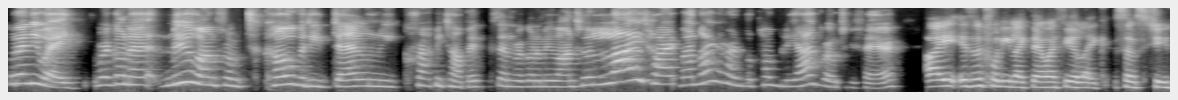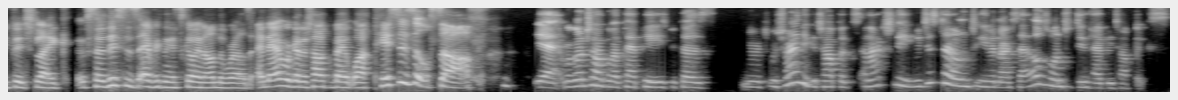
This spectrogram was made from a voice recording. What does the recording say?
But anyway, we're going to move on from t- COVID-y, downy, crappy topics, and we're going to move on to a light heart, well, light-hearted, but probably aggro, to be fair. I isn't it funny? Like now, I feel like so stupid. Like so, this is everything that's going on in the world, and now we're going to talk about what pisses us off. Yeah, we're going to talk about pet peeves because we're, we're trying to think of topics, and actually, we just don't even ourselves want to do heavy topics.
